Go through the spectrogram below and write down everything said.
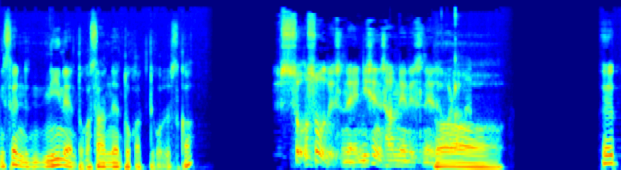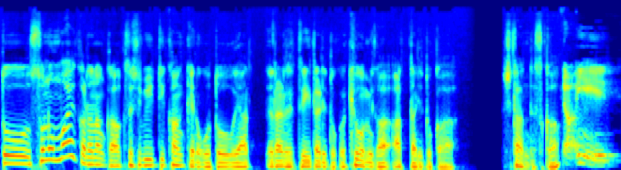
2002年とか3年とかってことですか？そう、そうですね。2003年ですね。だから。えっ、と、その前からなんかアクセシビリティ関係のことをやられていたりとか、興味があったりとかしたんですか？いや、いえい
